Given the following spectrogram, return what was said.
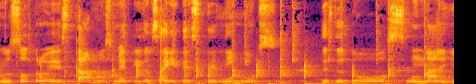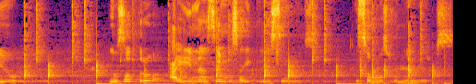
nosotros estamos metidos ahí desde niños, desde dos, un año. Nosotros ahí nacemos, ahí crecemos, que somos jornaleros.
